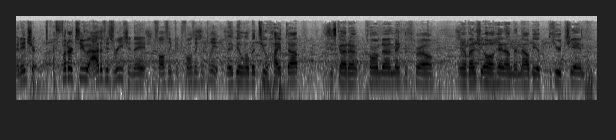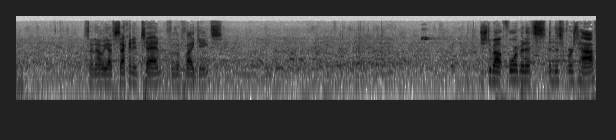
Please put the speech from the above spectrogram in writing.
an inch, or- a foot or two out of his reach, and they falls in, falls incomplete. Maybe a little bit too hyped up. He's just got to calm down, make the throw. And eventually he'll hit him, and that'll be a huge gain. So now we have second and 10 for the Vikings. Just about four minutes in this first half.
